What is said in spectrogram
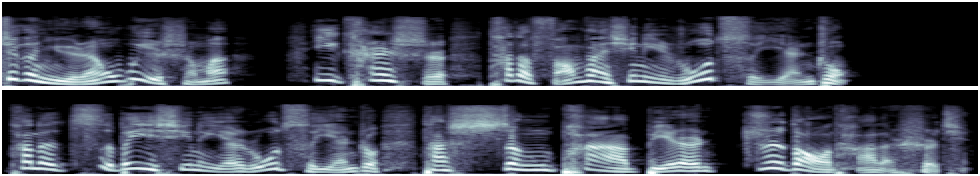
这个女人为什么一开始她的防范心理如此严重，她的自卑心理也如此严重？她生怕别人知道她的事情。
